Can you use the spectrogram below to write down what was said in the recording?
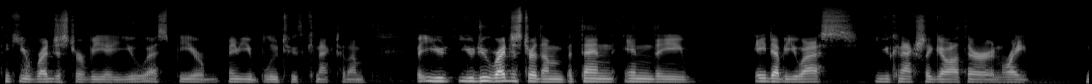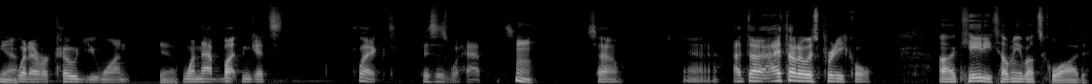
I think you register via USB or maybe you Bluetooth connect to them, but you you do register them. But then in the AWS, you can actually go out there and write Yeah. whatever code you want. Yeah. When that button gets clicked, this is what happens. Hmm. So, yeah, I thought I thought it was pretty cool. Uh, Katie, tell me about Squad.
